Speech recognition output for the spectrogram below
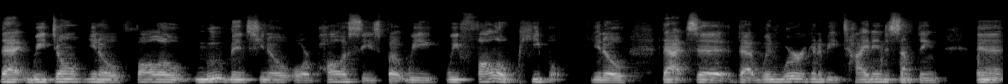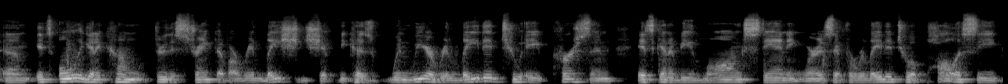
that we don't, you know, follow movements, you know, or policies, but we we follow people. You know that uh, that when we're going to be tied into something, and um, it's only going to come through the strength of our relationship because when we are related to a person it's going to be long standing whereas if we're related to a policy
